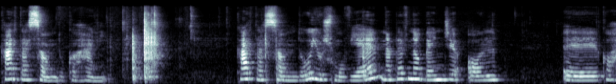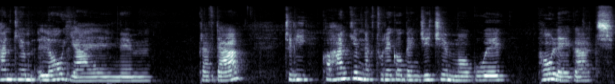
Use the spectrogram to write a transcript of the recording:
Karta sądu, kochani. Karta sądu, już mówię, na pewno będzie on yy, kochankiem lojalnym, prawda? Czyli kochankiem, na którego będziecie mogły polegać.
